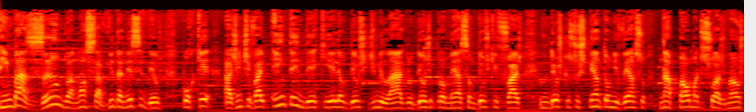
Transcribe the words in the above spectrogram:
embasando a nossa vida nesse Deus, porque a gente vai entender que Ele é o Deus de milagre, o Deus de promessa, um Deus que faz, um Deus que sustenta o universo na palma de Suas mãos,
